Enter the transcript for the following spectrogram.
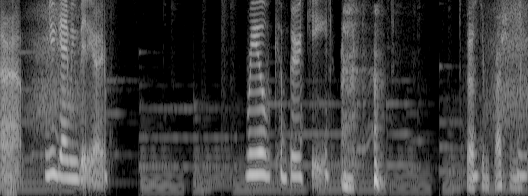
All right, new gaming video. Real Kabuki. First impressions.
